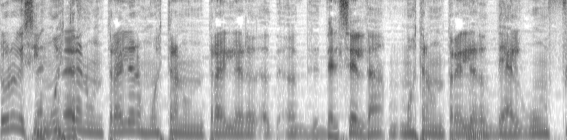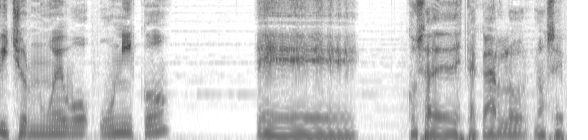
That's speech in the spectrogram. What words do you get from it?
Yo creo que si muestran un tráiler, muestran un tráiler eh, del Zelda, muestran un tráiler de algún feature nuevo, único, eh, cosa de destacarlo, no sé,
